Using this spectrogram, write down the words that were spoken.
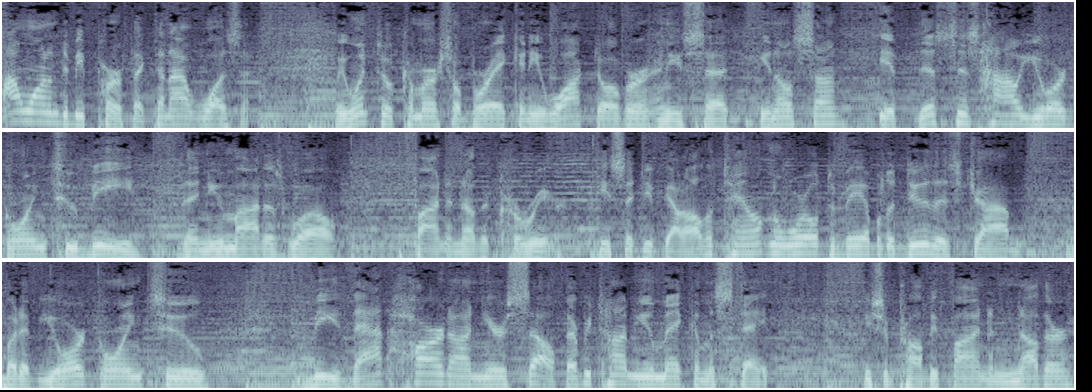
I wanted to be perfect, and I wasn't. We went to a commercial break and he walked over and he said, You know, son, if this is how you're going to be, then you might as well find another career. He said, You've got all the talent in the world to be able to do this job, but if you're going to be that hard on yourself every time you make a mistake, you should probably find another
